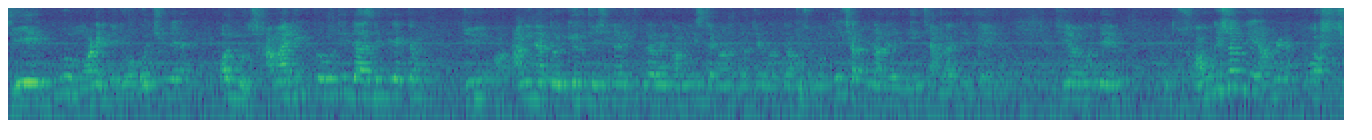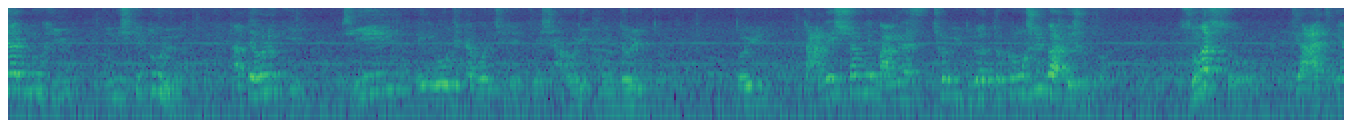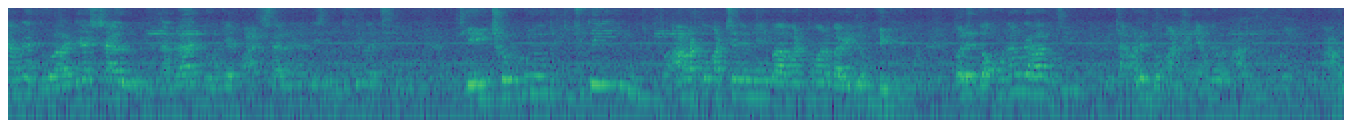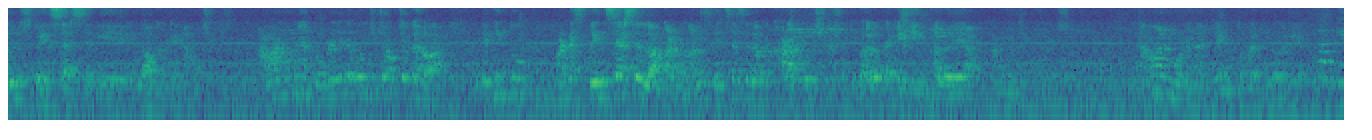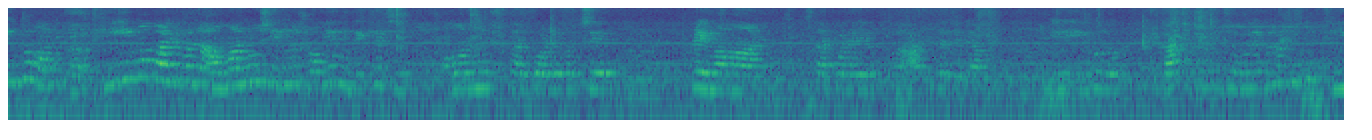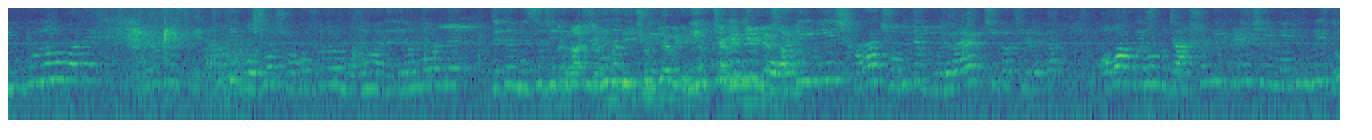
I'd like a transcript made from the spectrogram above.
যে পুরো মডেলটা, যে ও বলছিল এটা অদ্ভুত। সামাজিক প্রগতির রাজনীতির একটা যিনি আঙিনা তৈরি হচ্ছে, সেখানে কীভাবে কমিউনিস্ট গণতন্ত্রের মধ্যে অংশগ্রহণ এই সব নানা জিনিস আমরা দিতে চাই না। সেটার মধ্যে কিন্তু সঙ্গে সঙ্গে আমরা একটা পশ্চাদমুখী জিনিসকে তুললাম। তাতে হলো কি? যে এই ও যেটা বলছি যে যে সাহরিক মধ্যবিত্ত তৈরি, তাদের সঙ্গে বাংলা ছবির দূরত্ব ক্রমশই বাড়তে শুরু করে। সমাজ যে আজকে আমরা দু হাজার সাল নাগাদ, দু হাজার পাঁচ সাল নাগাদ এসে বুঝতে পারছি যে এই ছবিগুলো তো কিছুতেই আমার তোমার ছেলে মেয়ে বা আমার তোমার বাড়ির লোক দেখবে না। ফলে তখন আমরা ভাবছি তাহলে দোকানটাকে আমরা। আমাদের স্পেন্সার্সে গিয়ে লঙ্কা কেনা উচিত। আমার মনে হয় তোমরা যেটা বলছো চকচকে হওয়া, এটা কিন্তু অনেকটা স্পেন্সার্সের লঙ্কার মতো আমি স্পেন্সার্সের লঙ্কা খারাপ বলছি না, সত্যি ভালো প্যাকেজিং ভালো, এ আমি আমার মনে হয় যে তোমরা কীভাবে না, কিন্তু অনেক থিমও পাল্টে মানে অমানুষ, এগুলো সবই আমি দেখেছি। অমানুষ, তারপরে হচ্ছে প্রেম আমার, তারপরে আরেকটা যেটা এইগুলো, গাছ ছবিগুলো এগুলো কিন্তু থিমগুলো মানে বডি নিয়ে সারা ছবিতে ঘুরে বেড়াচ্ছিল ছেলেটা। অবাক এবং যার সঙ্গে প্রেম সেই মেয়েটি মৃত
